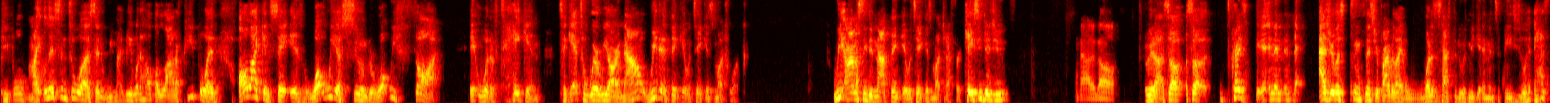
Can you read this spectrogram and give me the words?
people might listen to us and we might be able to help a lot of people. And all i can say is what we assumed or what we thought it would have taken to get to where we are now, we didn't think it would take as much work. We honestly did not think it would take as much effort. Casey, did you? Not at all. You know, so so it's crazy. And then and as you're listening to this, you're probably like, what does this have to do with me getting into PT school? It has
